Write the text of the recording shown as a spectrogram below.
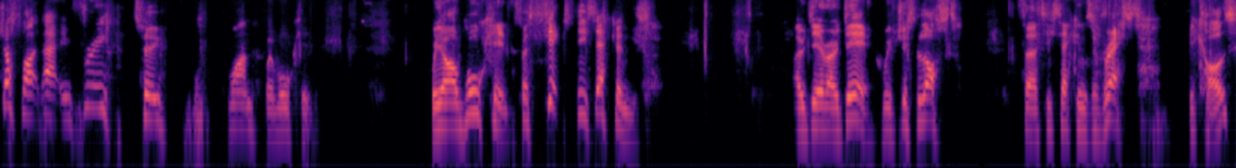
just like that. In three, two, one, we're walking. We are walking for 60 seconds oh dear, oh dear, we've just lost 30 seconds of rest because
